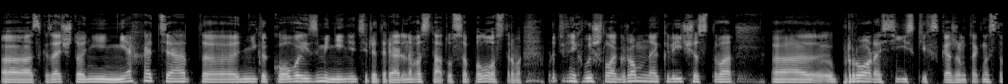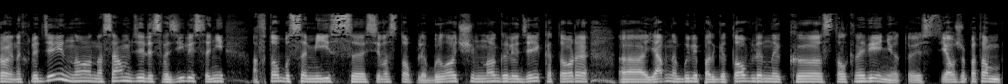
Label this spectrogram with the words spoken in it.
э, сказать, что они не хотят э, никакого изменения территориального статуса полуострова. Против них вышло огромное количество э, пророссийских, скажем так, настроенных случайных людей, но на самом деле свозились они автобусами из Севастополя. Было очень много людей, которые явно были подготовлены к столкновению. То есть я уже потом,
